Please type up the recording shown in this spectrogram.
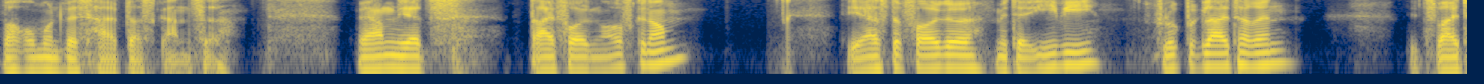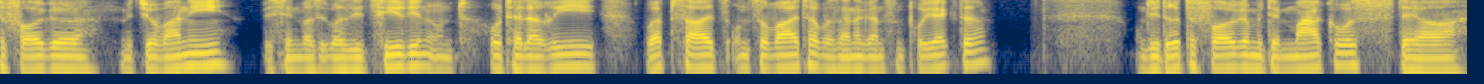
warum und weshalb das Ganze. Wir haben jetzt drei Folgen aufgenommen. Die erste Folge mit der Ivi, Flugbegleiterin. Die zweite Folge mit Giovanni, bisschen was über Sizilien und Hotellerie, Websites und so weiter, über seine ganzen Projekte. Und die dritte Folge mit dem Markus, der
